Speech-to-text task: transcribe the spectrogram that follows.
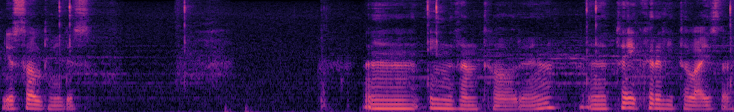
You sold me this. Uh, inventory. Uh, take revitalizer.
